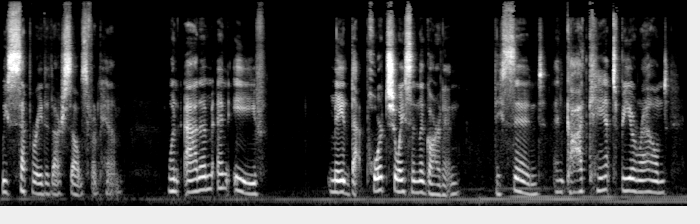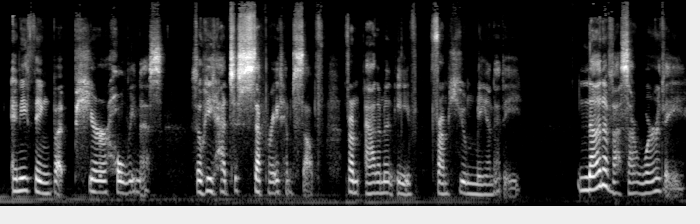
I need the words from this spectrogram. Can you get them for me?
we separated ourselves from him. When Adam and Eve made that poor choice in the garden, they sinned, and God can't be around anything but pure holiness. So he had to separate himself from Adam and Eve, from humanity. None of us are worthy,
